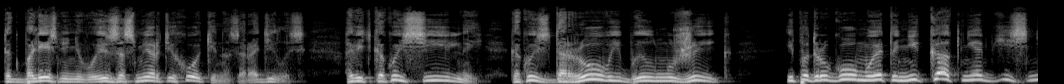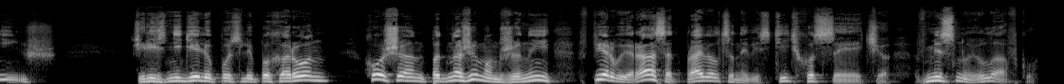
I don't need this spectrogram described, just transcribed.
так болезнь у него из-за смерти Хокина зародилась. А ведь какой сильный, какой здоровый был мужик. И по-другому это никак не объяснишь. Через неделю после похорон Хошан под нажимом жены в первый раз отправился навестить Хосечо в мясную лавку.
